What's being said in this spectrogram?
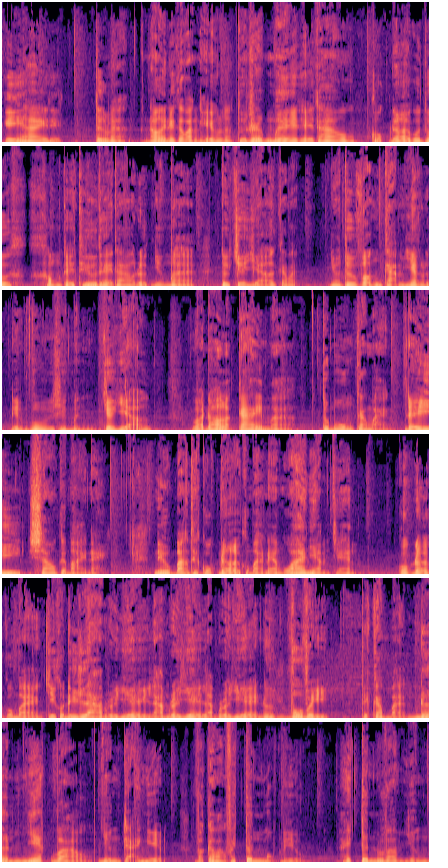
Nghĩ hay thiệt tức là nói để các bạn hiểu là tôi rất mê thể thao, cuộc đời của tôi không thể thiếu thể thao được nhưng mà tôi chơi dở các bạn. Nhưng mà tôi vẫn cảm nhận được niềm vui khi mình chơi dở. Và đó là cái mà tôi muốn các bạn để ý sau cái bài này. Nếu bạn thấy cuộc đời của bạn đang quá nhàm chán, cuộc đời của bạn chỉ có đi làm rồi về, làm rồi về, làm rồi về, nó vô vị, thì các bạn nên nhét vào những trải nghiệm. Và các bạn phải tin một điều, hãy tin vào những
